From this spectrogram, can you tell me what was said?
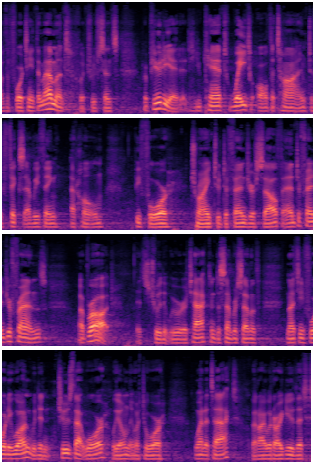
of the 14th Amendment, which we've since repudiated. You can't wait all the time to fix everything at home before trying to defend yourself and defend your friends abroad. It's true that we were attacked on December 7th, 1941. We didn't choose that war. We only went to war when attacked. But I would argue that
